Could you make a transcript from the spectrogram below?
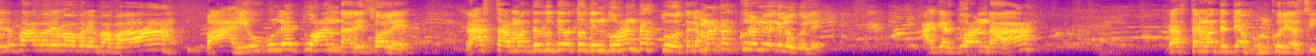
এরে বাবা রে বাবা বাহিউ বলে দুহানদারি চলে। রাস্তার মধ্যে যদি অতদিন দুহান থাকতো, তাহলে মাথাত করে লয়ে গেল গেলে। আগের দুহানটা রাস্তার মধ্যে দেয়া ভুল করে আছি।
